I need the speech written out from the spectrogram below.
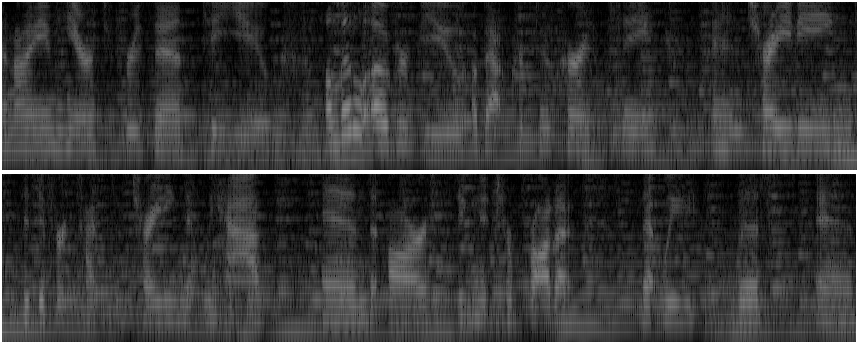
and I am here to present to you a little overview about cryptocurrency and trading, the different types of trading that we have, and our signature products that we list, and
